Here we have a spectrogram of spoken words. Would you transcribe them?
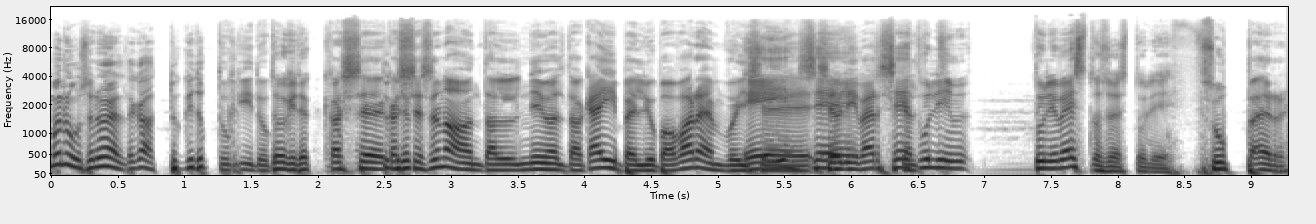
mõnus on öelda ka tugitukk. tugitukk. kas see, kas see sõna on tal nii-öelda käibel juba varem või ei, see, see, see oli värskelt? see tuli, tuli vestlusest tuli. super.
